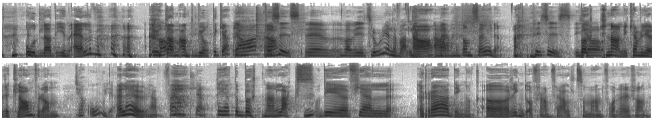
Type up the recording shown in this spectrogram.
Odlad i en älv, utan antibiotika. Ja, precis. Eh, vad vi tror i alla fall. Ja, Nej, men de säger det. precis. Ja, Börtnan, vi kan väl göra reklam för dem? ja, oh ja. Eller hur? Ja, verkligen. Det heter Börtnanlax och det är fjällröding och öring då framförallt som man får därifrån.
